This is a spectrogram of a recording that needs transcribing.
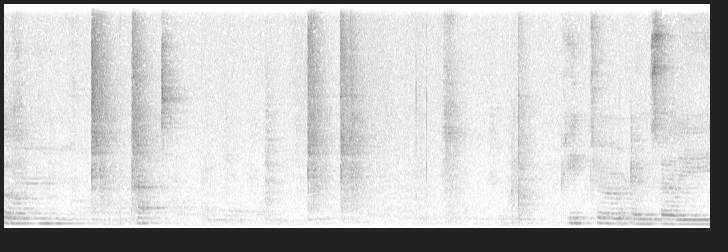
um, cat. Peter and Sally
